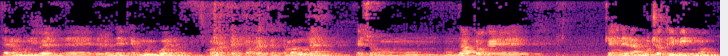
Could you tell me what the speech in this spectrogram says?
tenemos un nivel de dependencia muy bueno con respecto al resto de Extremadura. Eso es un, un dato que, que genera mucho optimismo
